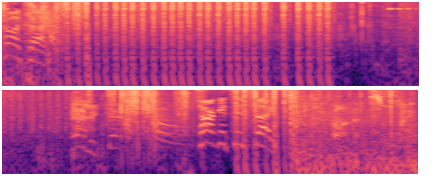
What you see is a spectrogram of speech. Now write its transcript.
contact! Enemy down! Targets in sight! Keep on them.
